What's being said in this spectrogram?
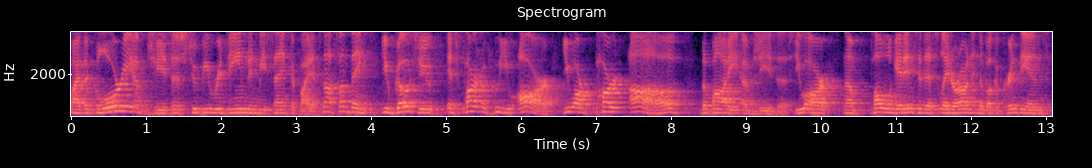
by the glory of Jesus to be redeemed and be sanctified. It's not something you go to, it's part of who you are. You are part of the body of Jesus. You are, now, Paul will get into this later on in the book of Corinthians,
